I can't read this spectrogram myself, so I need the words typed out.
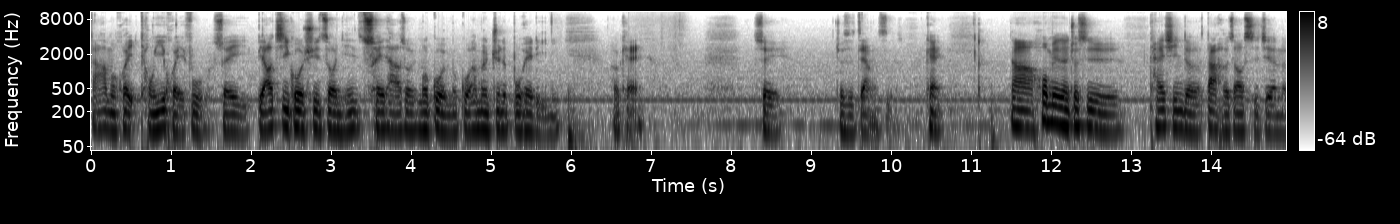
那他们会统一回复，所以不要寄过去之后，你催他说有没有过有没有过，他们绝对不会理你。OK，所以就是这样子。OK，那后面呢，就是开心的大合照时间了，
